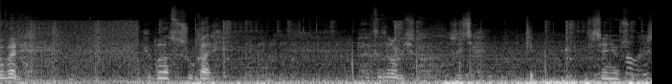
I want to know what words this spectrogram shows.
Recovery. Chyba nas szukali. Ale co zrobić, no? Życie. Życie nie oszukasz.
